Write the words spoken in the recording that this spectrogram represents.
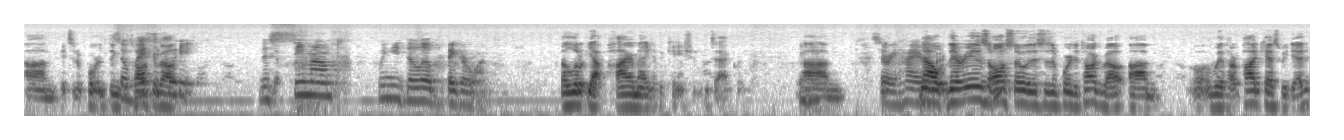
Um, it's an important thing so to talk about. the yep. C mount, we need the little bigger one. A little, yeah, higher magnification, exactly. Mm-hmm. Um, Sorry, higher. Now, there is mm-hmm. also, this is important to talk about. Um, with our podcast we did,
